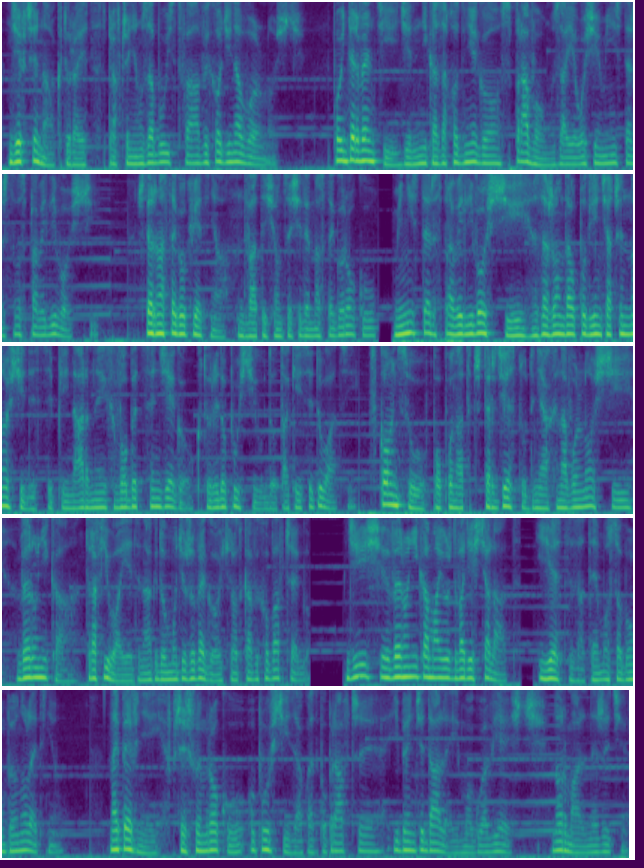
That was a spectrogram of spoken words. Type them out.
dziewczyna, która jest sprawczynią zabójstwa, wychodzi na wolność. Po interwencji dziennika zachodniego sprawą zajęło się Ministerstwo Sprawiedliwości. 14 kwietnia 2017 roku minister sprawiedliwości zażądał podjęcia czynności dyscyplinarnych wobec sędziego, który dopuścił do takiej sytuacji. W końcu, po ponad 40 dniach na wolności, Weronika trafiła jednak do młodzieżowego ośrodka wychowawczego. Dziś Weronika ma już 20 lat i jest zatem osobą pełnoletnią. Najpewniej w przyszłym roku opuści zakład poprawczy i będzie dalej mogła wieść normalne życie.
